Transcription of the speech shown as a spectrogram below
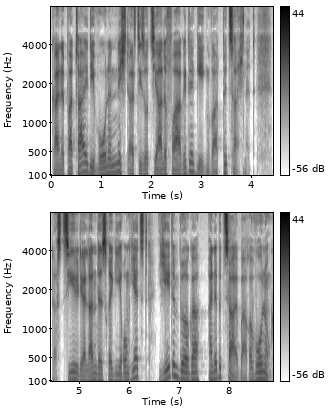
Keine Partei, die Wohnen nicht als die soziale Frage der Gegenwart bezeichnet. Das Ziel der Landesregierung jetzt, jedem Bürger eine bezahlbare Wohnung.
